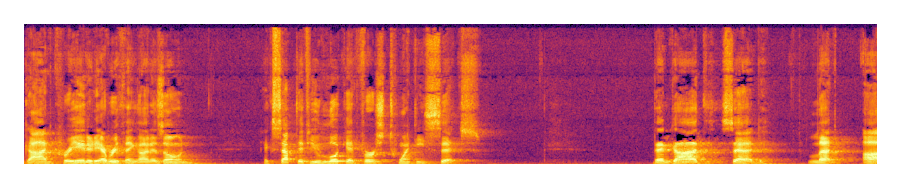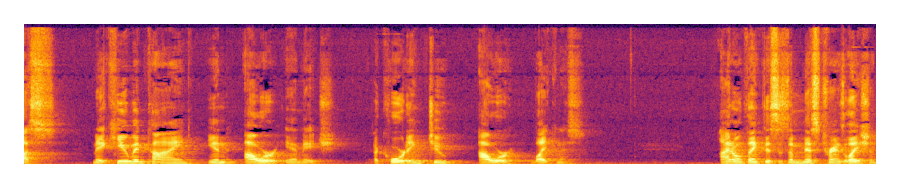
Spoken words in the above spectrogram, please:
God created everything on his own, except if you look at verse 26. Then God said, Let us make humankind in our image, according to our likeness. I don't think this is a mistranslation,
